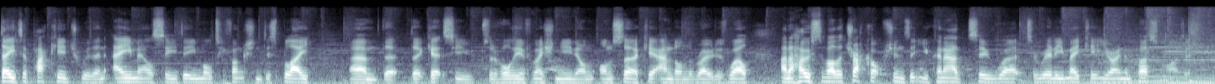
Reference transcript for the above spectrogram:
data package with an AIM LCD multifunction display um, that, that gets you sort of all the information you need on, on circuit and on the road as well, and a host of other track options that you can add to, uh, to really make it your own and personalise it.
